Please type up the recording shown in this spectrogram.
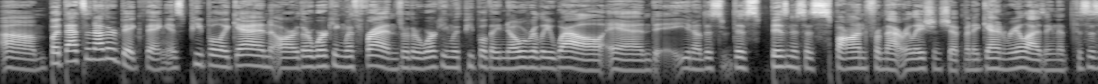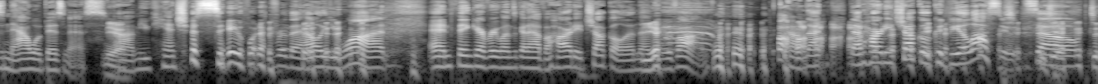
um, but that's another big thing is people again are they're working with friends or they're working with people they know really well. And you know this this business has spawned from that relationship. And again realizing that this is now a business. Yeah. um, you can't just say whatever the hell you want and think everyone's going to have a hearty chuckle and then move on. Um, that that hearty chuckle could be a lawsuit. So It's a,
